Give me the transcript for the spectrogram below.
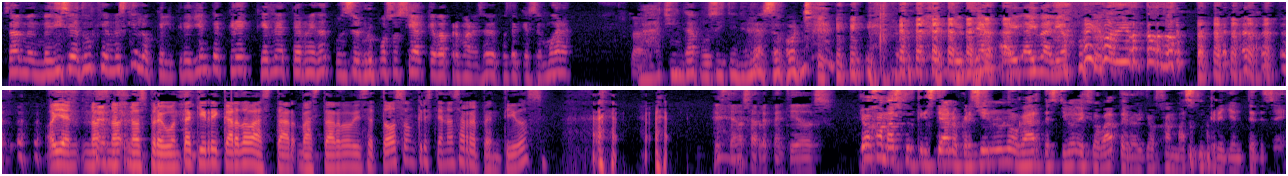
O sea, me, dice Durkheim, es que lo que el creyente cree que es la eternidad, pues es el grupo social que va a permanecer después de que se muera. Ah, chinga, pues sí tiene razón. Pues ahí, valió. Ahí jodió todo. Oye, no, no, nos pregunta aquí Ricardo Bastardo, dice, ¿todos son cristianos arrepentidos? cristianos arrepentidos. Yo jamás fui cristiano, crecí en un hogar testigo de Jehová, pero yo jamás fui creyente desde,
